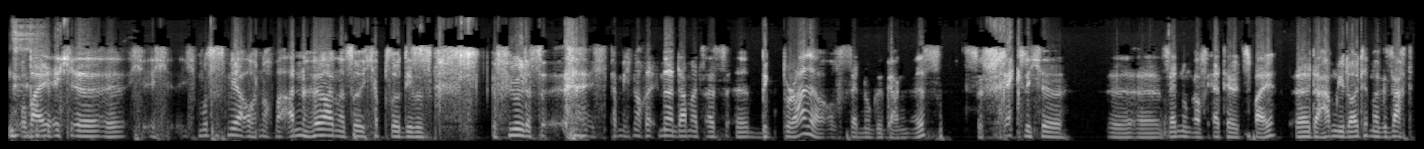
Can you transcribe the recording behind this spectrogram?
Wobei ich, äh, ich, ich, ich muss es mir auch nochmal anhören. Also ich habe so dieses Gefühl, dass äh, ich kann mich noch erinnern, damals als äh, Big Brother auf Sendung gegangen ist, diese schreckliche äh, äh, Sendung auf RTL 2, äh, da haben die Leute immer gesagt,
